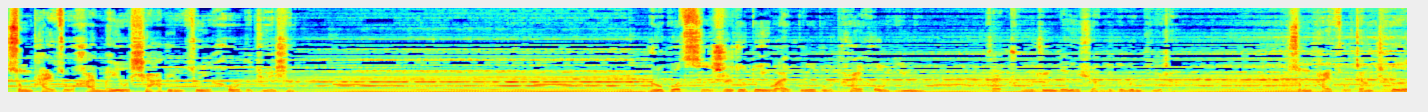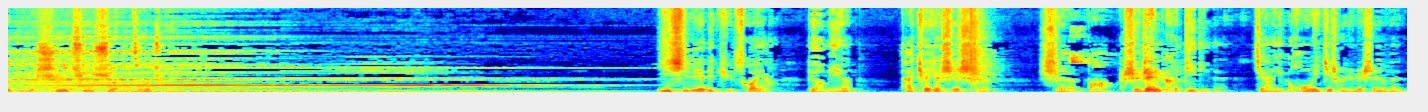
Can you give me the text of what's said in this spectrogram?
宋太祖还没有下定最后的决心。如果此时就对外公布太后遗命，在储君人选这个问题上，宋太祖将彻底失去选择权。一系列的举措呀，表明他确确实实是把是认可弟弟的这样一个皇位继承人的身份。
